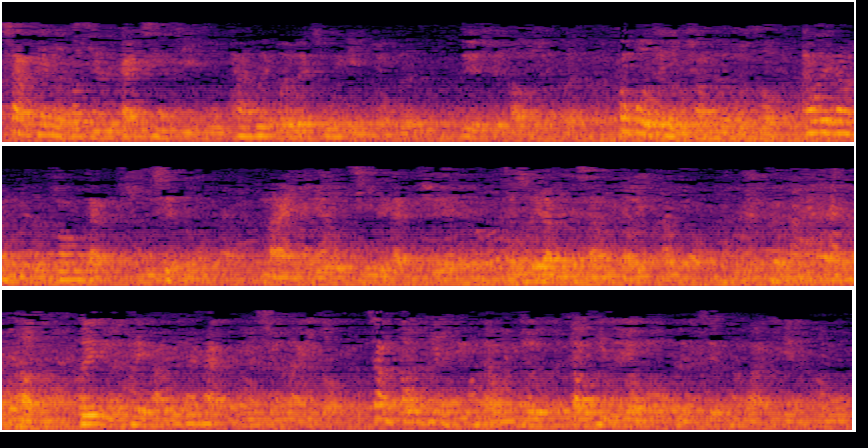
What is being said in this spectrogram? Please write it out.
夏天的时候其实干性肌肤它会微微出一点油的，略缺少水分，透过这个乳香喷雾的时候，它会让你的妆感出现什么奶油肌的感觉，就会让人想要咬一口。好，所以你们可以尝试看看，你们喜欢哪一种？像冬天的情况下，我们就交替着用，我可能先喷完一点的喷雾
